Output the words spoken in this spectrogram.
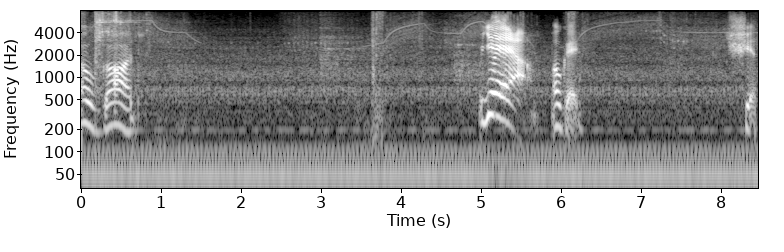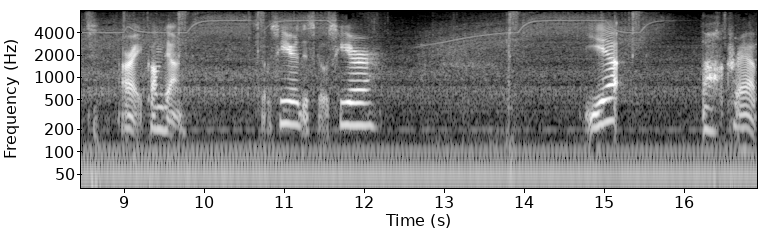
Oh god. Yeah! Okay. Shit. Alright, calm down. This goes here, this goes here. Yeah. Oh crap.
